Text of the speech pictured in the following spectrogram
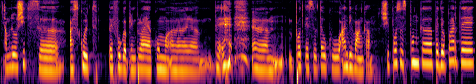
am reușit să ascult pe fugă prin ploaie acum uh, pe uh, podcastul tău cu Andy Vanca și pot să spun că, pe de o parte,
